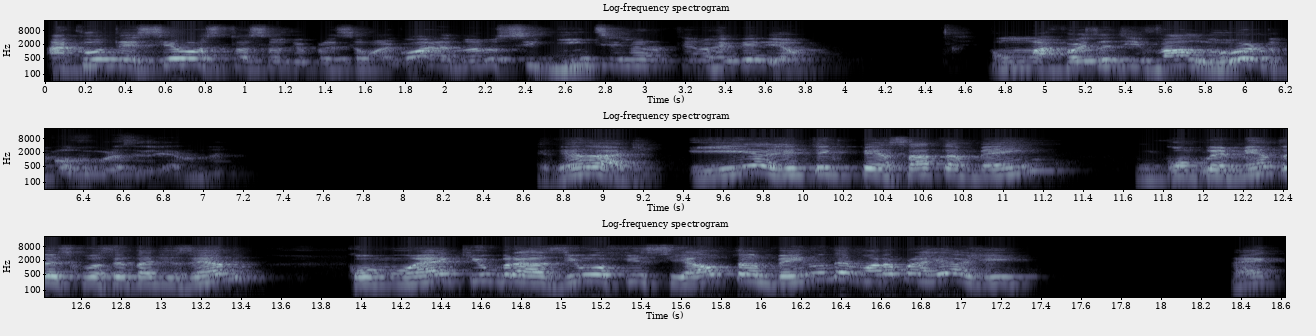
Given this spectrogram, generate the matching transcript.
Aconteceu a situação de opressão agora, no ano seguinte você já está tendo rebelião. Uma coisa de valor do povo brasileiro, né? É verdade. E a gente tem que pensar também, em complemento a isso que você está dizendo, como é que o Brasil oficial também não demora para reagir. Né?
